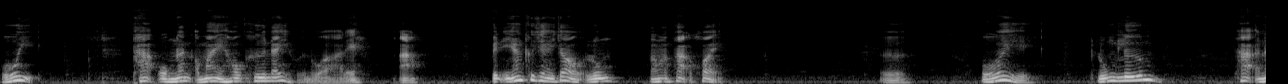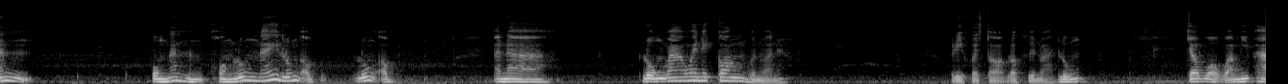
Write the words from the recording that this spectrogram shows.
โอ้ยพระองค์นั้นเอาไม้เฮาคืนได้เพิ่นว่าเด้อ้าวเป็นอีหยังคือให้เจ้าลุงเอามาพระค่อย เออ โอ้ย ลุงลืม พระนั้น องค์นั้นมันของลุงไหนลุงเอาลุงเอาอันน่ะลงวางไว้ในกล้องเพิ่นว่าเนี่ยพอดีค่อยตอบเราคืนว่าลุง เจ้าบอกว่ามีพระ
